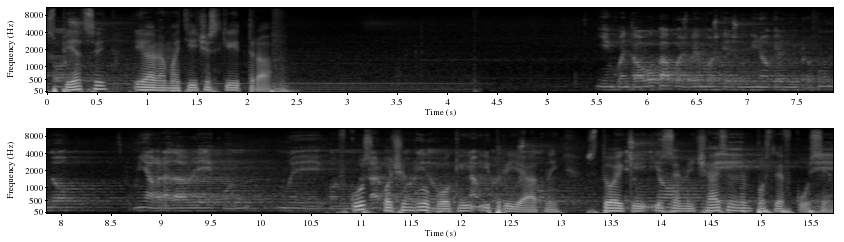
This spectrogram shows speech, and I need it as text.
специй и ароматических трав. Вкус очень глубокий и приятный, стойкий и замечательным послевкусием.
